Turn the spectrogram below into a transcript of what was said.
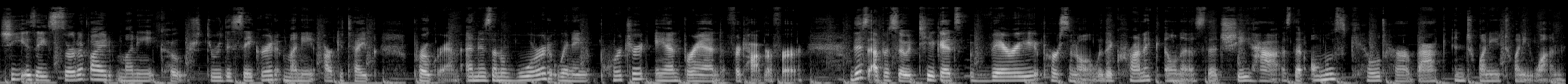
She is a certified money coach through the Sacred Money Archetype program and is an award winning portrait and brand photographer. This episode, Tia gets very personal with a chronic illness that she has that almost killed her back in 2021.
